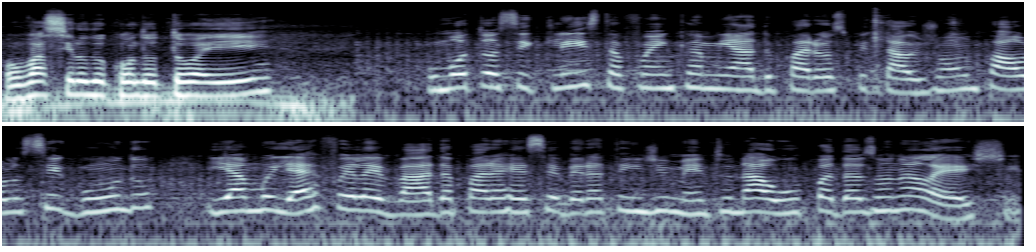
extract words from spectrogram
Foi um vacilo do condutor aí. O motociclista foi encaminhado para o Hospital João Paulo II e a mulher foi levada para receber atendimento na UPA da Zona Leste.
